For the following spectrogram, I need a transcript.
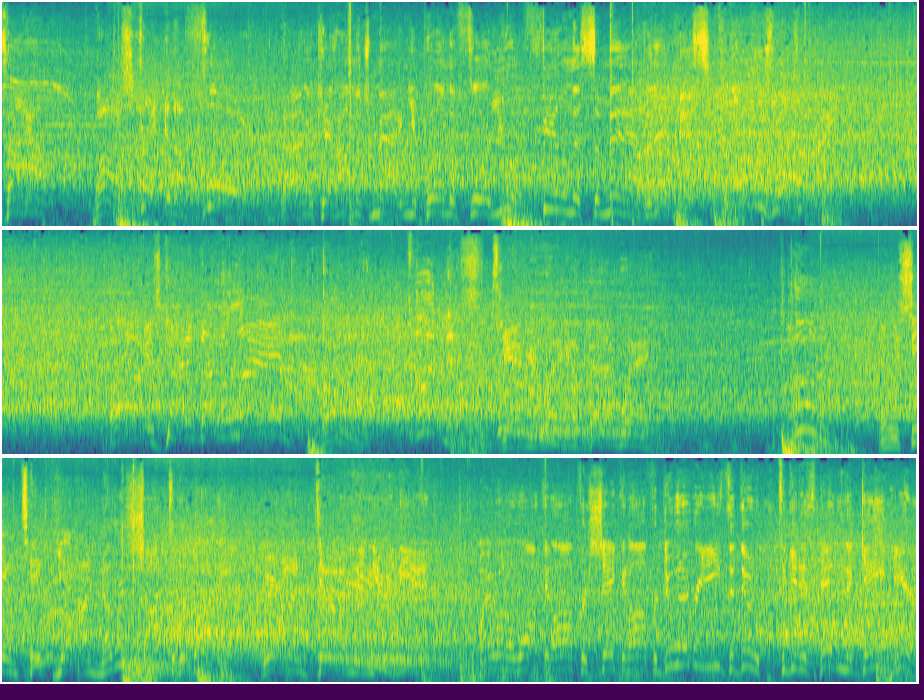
Top. Oh, straight to the floor. I don't care how much matting you put on the floor, you are feeling the cement after that miss. Oh, he's got him by the leg. Oh, goodness. Jam your leg in a bad way. And we see him take yet another shot to the body. We're undoubtedly nearing the end. Might want to walk it off or shake it off or do whatever he needs to do to get his head in the game here.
